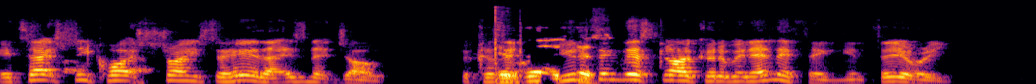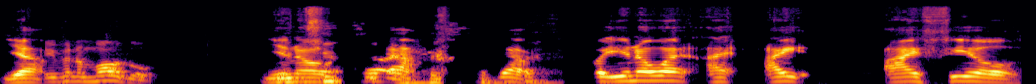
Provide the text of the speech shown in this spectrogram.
It's actually quite strange to hear that, isn't it, Joe? Because it, really you'd think this guy could have been anything in theory. Yeah. Even a model. You know, yeah, yeah. But you know what? I I I feel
